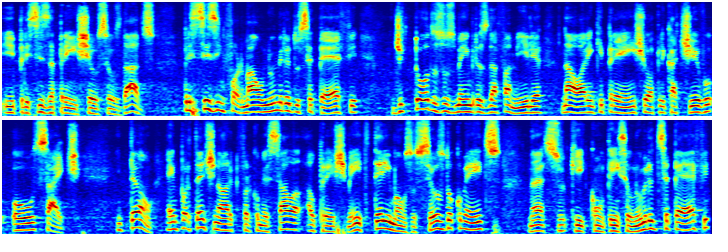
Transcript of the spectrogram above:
e precisa preencher os seus dados, precisa informar o número do CPF de todos os membros da família na hora em que preenche o aplicativo ou o site. Então, é importante na hora que for começar o, preenchimento ter em mãos os seus documentos, né, que contém seu número de CPF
